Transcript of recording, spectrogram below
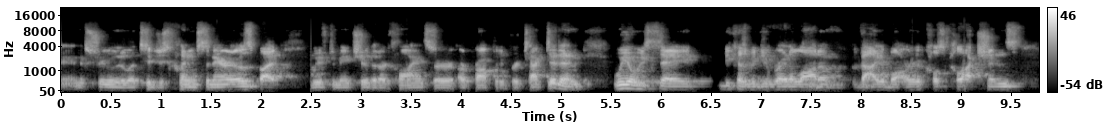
and, extremely litigious claim scenarios, but we have to make sure that our clients are, are properly protected. And we always say, because we do write a lot of valuable articles, collections,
